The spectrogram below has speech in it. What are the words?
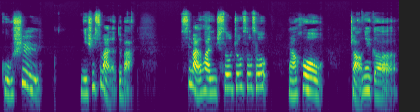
股市，你是西马的对吧？西马的话，你搜周搜搜，然后找那个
